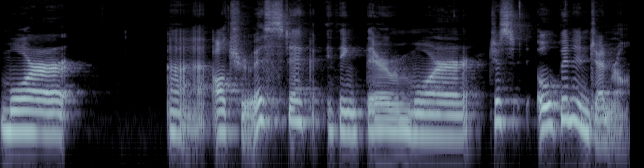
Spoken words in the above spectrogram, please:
more uh, altruistic. I think they're more just open in general.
